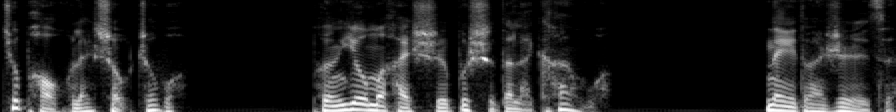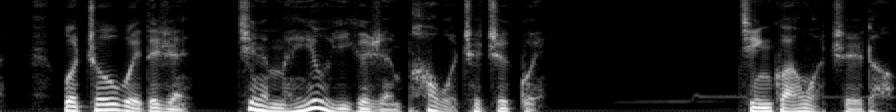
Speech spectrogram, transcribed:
就跑回来守着我，朋友们还时不时的来看我。那段日子，我周围的人竟然没有一个人怕我这只鬼。尽管我知道，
